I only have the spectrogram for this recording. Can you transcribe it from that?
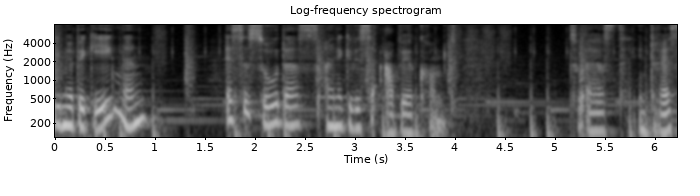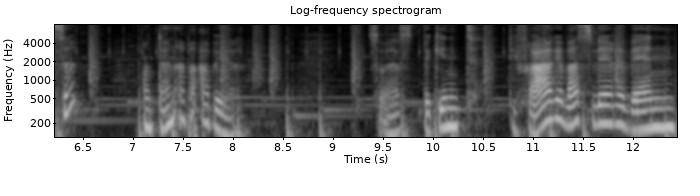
die mir begegnen, ist es so, dass eine gewisse Abwehr kommt. Zuerst Interesse und dann aber Abwehr. Zuerst beginnt die Frage, was wäre, wenn...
